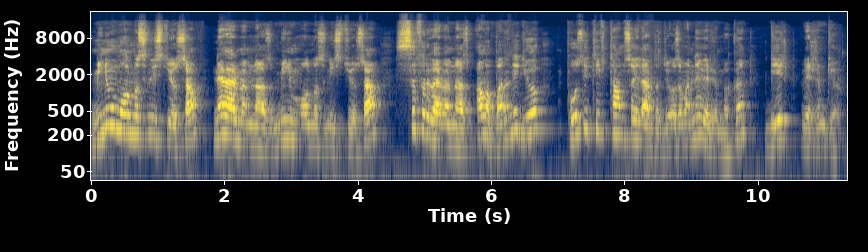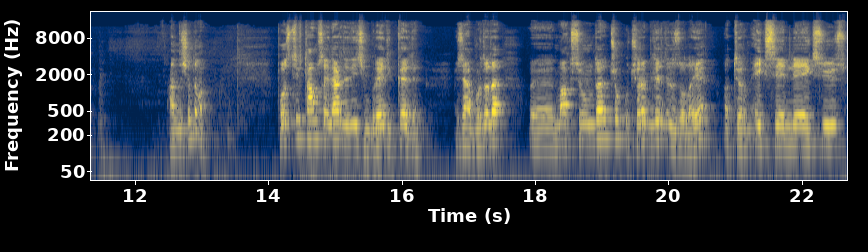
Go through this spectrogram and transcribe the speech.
minimum olmasını istiyorsam ne vermem lazım? Minimum olmasını istiyorsam 0 vermem lazım. Ama bana ne diyor? Pozitif tam sayılardır diyor. O zaman ne veririm bakın? 1 veririm diyorum. Anlaşıldı mı? Pozitif tam sayılar dediği için buraya dikkat edin. Mesela burada da e, maksimumda çok uçurabilirdiniz olayı. Atıyorum eksi 50, eksi 100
